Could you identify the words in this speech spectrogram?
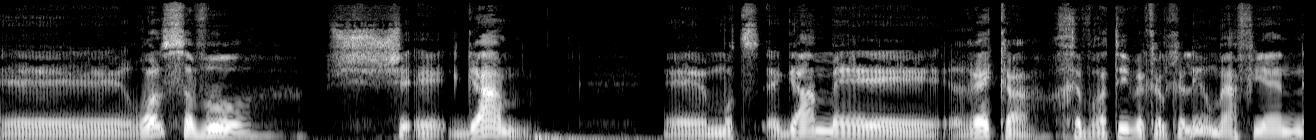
אה, רולס סבור שגם אה, גם אה, רקע חברתי וכלכלי הוא מאפיין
